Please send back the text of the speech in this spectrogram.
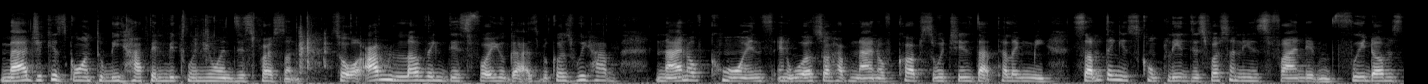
Magic is going to be happen between you and this person. So i'm loving this for you guys because we have nine of coins and we also have nine of cups which is that telling me something is complete. This person is finding freedoms.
